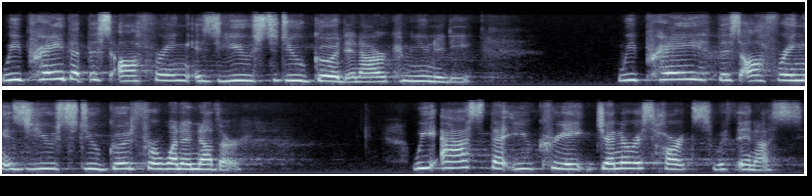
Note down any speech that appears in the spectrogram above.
We pray that this offering is used to do good in our community. We pray this offering is used to do good for one another. We ask that you create generous hearts within us.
